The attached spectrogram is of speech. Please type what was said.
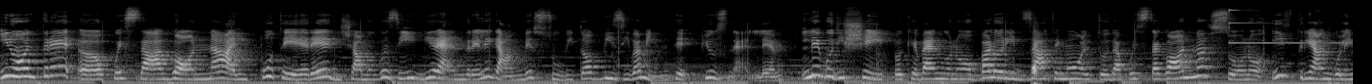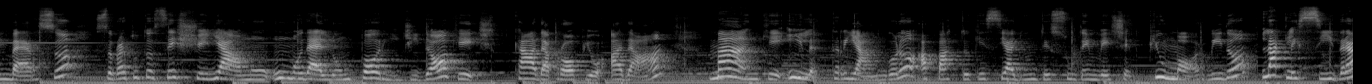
Inoltre eh, questa gonna ha il potere, diciamo così, di rendere le gambe subito visivamente più snelle. Le body shape che vengono valorizzate molto da questa gonna sono il triangolo inverso, soprattutto se scegliamo un modello un po' rigido che cada proprio ad A, ma anche il triangolo a patto che sia di un tessuto invece più morbido, la clessidra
